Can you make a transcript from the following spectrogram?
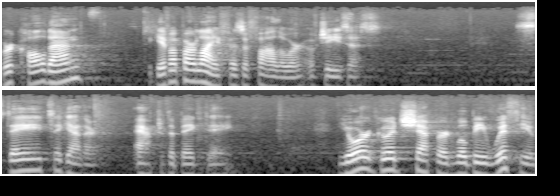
we're called on to give up our life as a follower of Jesus. Stay together after the big day. Your good shepherd will be with you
